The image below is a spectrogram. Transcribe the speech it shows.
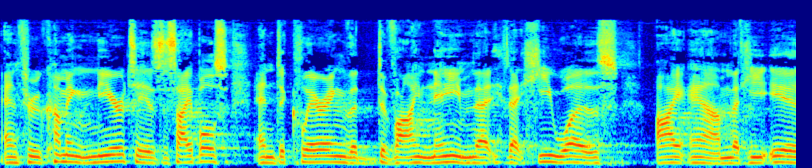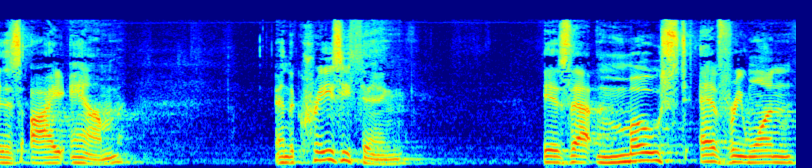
and through coming near to his disciples and declaring the divine name that, that he was I am, that he is I am. And the crazy thing is that most everyone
